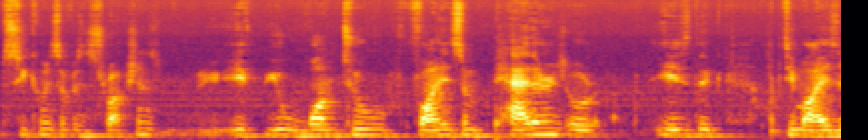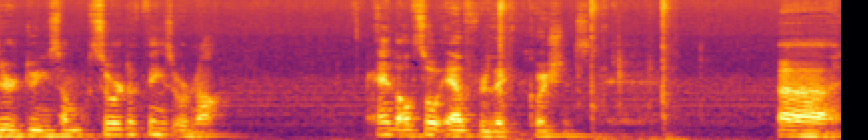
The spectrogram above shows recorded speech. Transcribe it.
sequence of instructions? If you want to find some patterns, or is the optimizer doing some sort of things or not? And also ELF related questions. Uh,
